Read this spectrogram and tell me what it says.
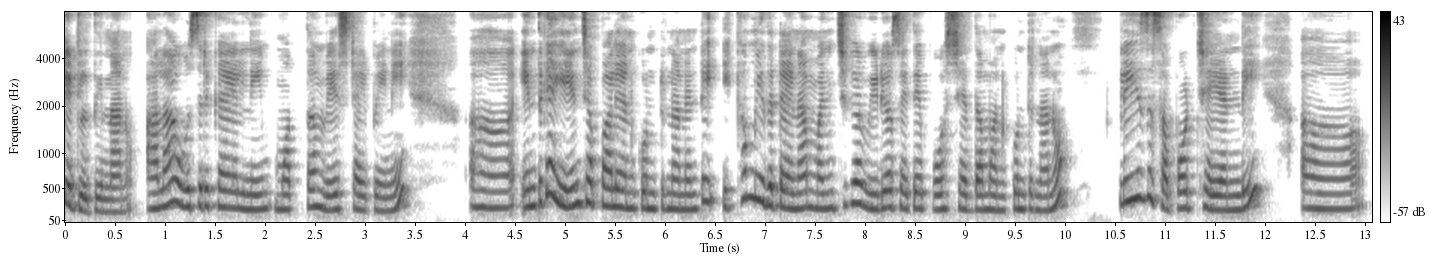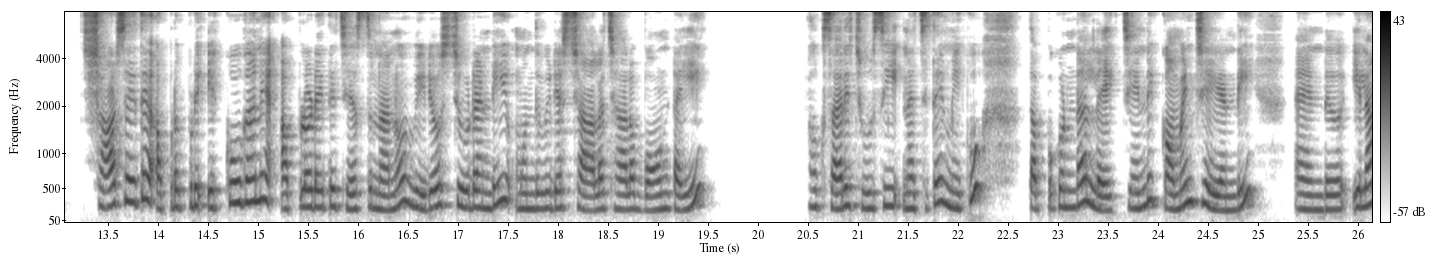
తిట్లు తిన్నాను. అలా ఉసిరికాయల్ని మొత్తం వేస్ట్ అయిపోయినాయి. ఇంతగా ఏం చెప్పాలి అనుకుంటున్నానంటే ఇక మీదటైనా మంచిగా వీడియోస్ అయితే పోస్ట్ చేద్దాం అనుకుంటున్నాను. ప్లీజ్ సపోర్ట్ చేయండి. షార్ట్స్ అయితే అప్పుడప్పుడు ఎక్కువగానే అప్లోడ్ అయితే చేస్తున్నాను. వీడియోస్ చూడండి. ముందు వీడియోస్ చాలా చాలా బాగుంటాయి. ఒకసారి చూసి నచ్చితే మీకు తప్పకుండా లైక్ చేయండి కామెంట్ చేయండి. అండ్ ఇలా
